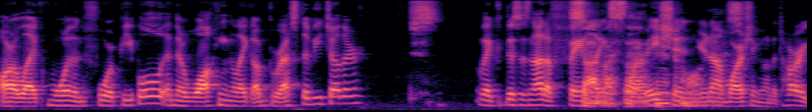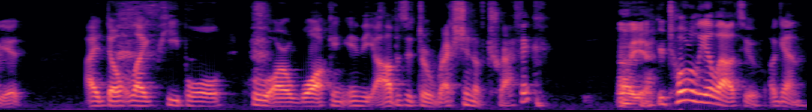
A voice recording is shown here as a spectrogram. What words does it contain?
are like more than four people and they're walking like abreast of each other. Like this is not a phalanx side, yeah, formation. on, You're not guys. marching on a target. I don't like people who are walking in the opposite direction of traffic. oh yeah. You're totally allowed to, again.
